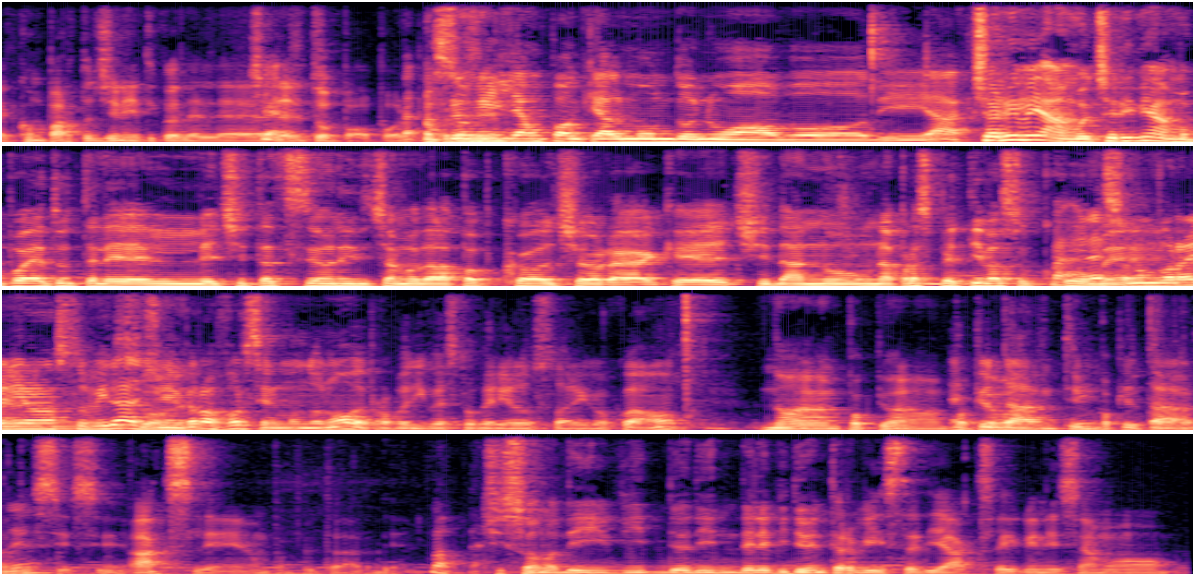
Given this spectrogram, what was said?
il comparto genetico del, Certo. del tuo popolo. Beh, Assomiglia un po' anche al mondo nuovo di Huxley. Ci arriviamo, ci arriviamo poi a tutte le, le citazioni, diciamo, dalla pop culture che ci danno una prospettiva su Beh, come... adesso non vorrei dire una eh, stupidaggine, però forse il mondo nuovo è proprio di questo periodo storico qua. oh? No, è un po' più, un po' più più avanti, tardi? un po' più, Più tardi. tardi? Sì, sì. Huxley è un po' più tardi. Vabbè. Ci sono dei video di- delle video interviste di Huxley, quindi siamo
